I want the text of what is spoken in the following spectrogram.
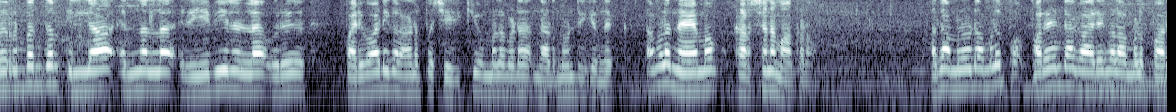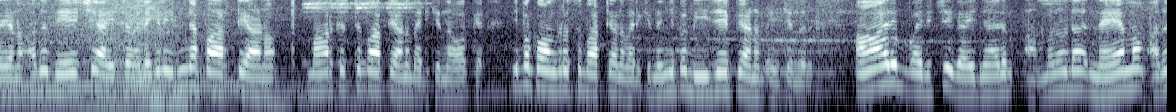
നിർബന്ധം ഇല്ല എന്നുള്ള രീതിയിലുള്ള ഒരു പരിപാടികളാണ് ഇപ്പോൾ ശരിക്കും നമ്മളിവിടെ നടന്നുകൊണ്ടിരിക്കുന്നത്. നമ്മളെ നിയമം കർശനമാക്കണം. അത് നമ്മളോട് നമ്മൾ പറയേണ്ട കാര്യങ്ങൾ നമ്മൾ പറയണം. അത് ദേശീയമായിട്ടോ അല്ലെങ്കിൽ ഇന്ന പാർട്ടിയാണോ മാർക്സിസ്റ്റ് പാർട്ടിയാണ് ഭരിക്കുന്നത്. ഓക്കെ. ഇനിയിപ്പോൾ കോൺഗ്രസ് പാർട്ടിയാണ് ഭരിക്കുന്നത് ഇനിയിപ്പോൾ ബി ജെ പി ആണ് ഭരിക്കുന്നത്. ആര് ഭരിച്ചു കഴിഞ്ഞാലും നമ്മളുടെ നിയമം അത്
